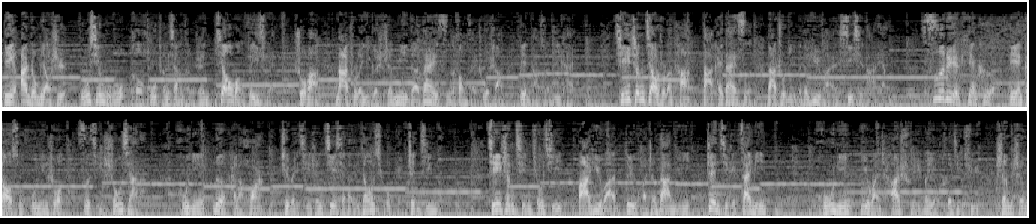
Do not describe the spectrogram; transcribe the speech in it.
并暗中表示吴兴武和胡丞相等人交往匪浅。说罢，拿出了一个神秘的袋子放在桌上，便打算离开。秦升叫住了他，打开袋子，拿出里面的玉碗，细细打量，思虑片刻，便告诉胡宁说自己收下了。胡宁乐开了花，却被秦升接下来的要求给震惊了。秦升请求其把玉碗兑换成大米，赈济给灾民。胡宁一碗茶水没有喝进去，生生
